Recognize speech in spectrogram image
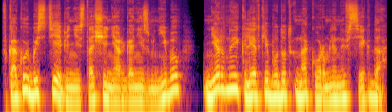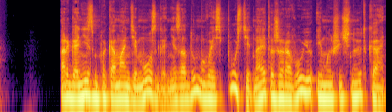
в какой бы степени истощения организм ни был, нервные клетки будут накормлены всегда. Организм по команде мозга, не задумываясь, пустит на это жировую и мышечную ткань,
